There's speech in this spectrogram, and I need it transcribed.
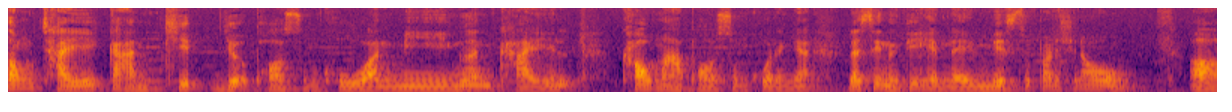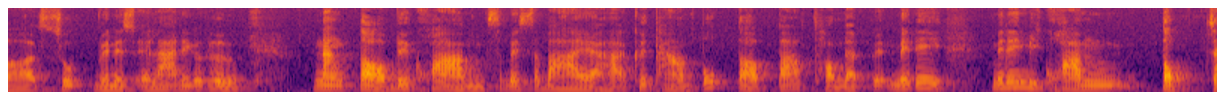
ต้องใช้การคิดเยอะพอสมควร มีเงื่อนไขเข้ามาพอสมควรอย่างเงี้ย และสิ่งหนึ่งที่เห็นใน Miss Supranational ซุปเวเนซุเอลานี่ก็คือ นางตอบด้วยความสบายๆอะฮะคือถามปุ๊บตอบปั๊บตอบแบบไม่ได้ไม่ได้มีความตกใจ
